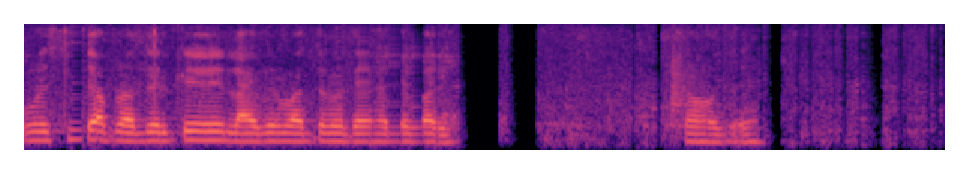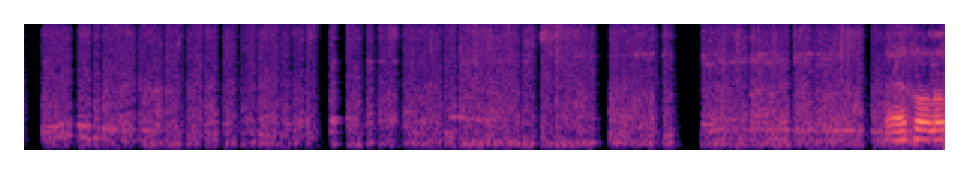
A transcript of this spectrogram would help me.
পরিস্থিতি আপনাদেরকে লাইভের মাধ্যমে দেখাতে পারি। সহজে। এখনও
